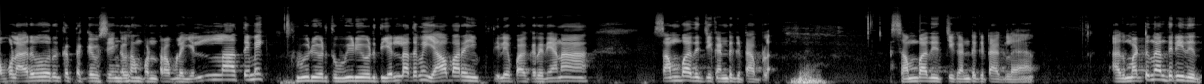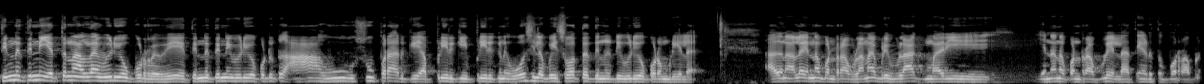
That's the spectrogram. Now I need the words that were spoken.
அவ்வளோ அருவறுக்கத்தக்க விஷயங்கள்லாம் பண்ணுறாப்புல எல்லாத்தையுமே வீடியோ எடுத்து வீடியோ எடுத்து எல்லாத்தையுமே வியாபார யுக்திலே பார்க்குறது ஏன்னா சம்பாதிச்சு கண்டுக்கிட்டாப்புல. சம்பாதிச்சு கண்டுக்கிட்டாக்கில். அது மட்டும்தான் தெரியுது. தின்னு தின்னு எத்தனை நாள் தான் வீடியோ போடுறது? தின்னு தின்னு வீடியோ போட்டுட்டு ஆ ஊ சூப்பராக இருக்குது அப்படி இருக்குது இப்படி இருக்குன்னு. ஓசியில் போய் சோத்தை தின்னுட்டு வீடியோ போட முடியல. அதனால் என்ன பண்ணுறாப்புலன்னா இப்படி விளாக் மாதிரி என்னென்ன பண்ணுறாப்புல எல்லாத்தையும் எடுத்து போடுறாப்புல.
